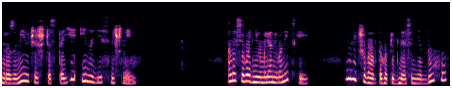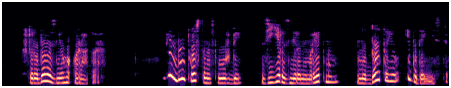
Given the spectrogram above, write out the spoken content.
не розуміючи, що стає іноді смішним. Але сьогодні Омелян Іваницький не відчував того піднесення духу, що робило з нього оратора. Він був просто на службі, з її розміреним ритмом, нудотою і буденністю.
